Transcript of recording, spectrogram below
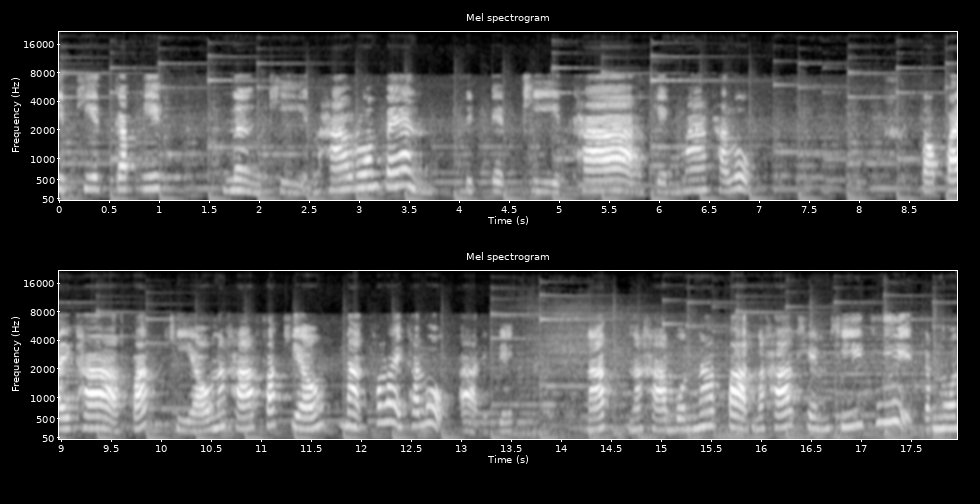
10 ขีดกับอีก 1 ขีดนะคะ รวมเป็น 11 ขีดค่ะ เก่งมากค่ะลูก ต่อไปค่ะ ฟักเขียวนะคะ ฟักเขียวหนักเท่าไหร่คะลูกอ่าเด็กๆ นับนะคะ บนหน้าปัดนะคะ เข็มชี้ที่จำนวน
